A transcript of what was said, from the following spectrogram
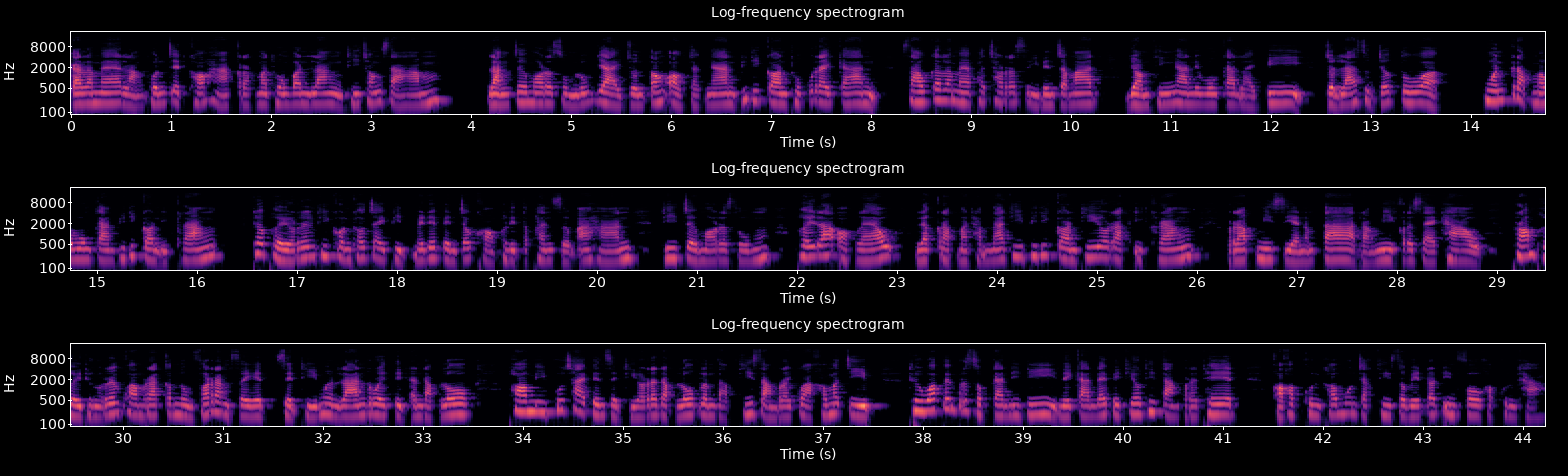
กาละแมหลังพ้นเจ็ดข้อหากลับมาทวงบัลลังที่ช่องสามหลังเจอมรสุมลูกใหญ่จนต้องออกจากงานพิธีกรทุกรายการสาวกาละแมพัชรศรีเบญจมาศยอมทิ้งงานในวงการหลายปี จนล่าสุดเจ้าตัวหวนกลับมาวงการพิธีกรอีกครั้ง เธอเผยเรื่องที่คนเข้าใจผิดไม่ได้เป็นเจ้าของผลิตภัณฑ์เสริมอาหาร ที่เจอมรสุม เผยลาออกแล้ว และกลับมาทำหน้าที่พิธีกรที่รักอีกครั้ง รับมีเสียน้ำตาหลังมีกระแสข่าว พร้อมเผยถึงเรื่องความรักกับหนุ่มฝรั่งเศส เศรษฐีหมื่นล้านรวยติดอันดับโลก พอมีผู้ชายเป็นเศรษฐีระดับโลกลำดับที่ 300 กว่าเข้ามาจีบ ถือว่าเป็นประสบการณ์ดีๆ ในการได้ไปเที่ยวที่ต่างประเทศ ขอขอบคุณข้อมูลจาก t s w e t i n f o ขอบคุณค่ะ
